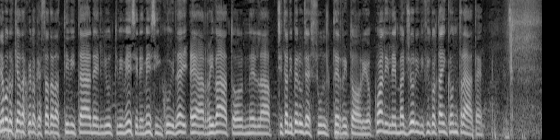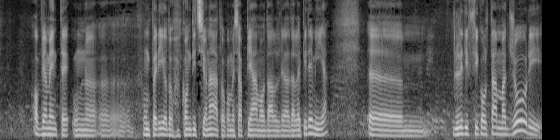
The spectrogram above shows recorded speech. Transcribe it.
Diamo un'occhiata a quello che è stata l'attività negli ultimi mesi, nei mesi in cui lei è arrivato nella città di Perugia e sul territorio. Quali le maggiori difficoltà incontrate? Ovviamente un, uh, un periodo condizionato, come sappiamo, dal, dall'epidemia. Uh, le difficoltà maggiori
